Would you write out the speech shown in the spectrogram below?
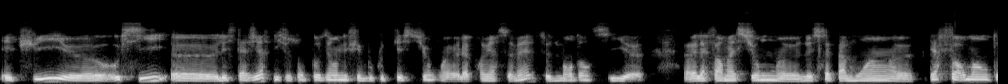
Et puis euh, aussi euh, les stagiaires qui se sont posés en effet beaucoup de questions la première semaine, se demandant si la formation ne serait pas moins performante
